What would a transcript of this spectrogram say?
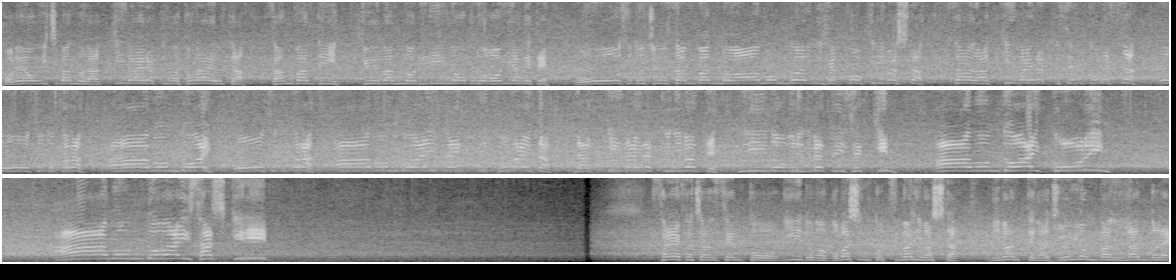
これを1番のラッキーライラックが捉えるか。3番手に9番のリリーノーブル追い上げて。大外13番のアーモンドアイ200を切りました。さあラッキーライラック先頭ですが大外からアーモンドアイ。大外からアーモンドアイが一気に捉えた。ラッキーライラック2番手リリーノーブル2番手に接近。アーモンドアイゴールインアーモンドアイ差し切り。さやかちゃん先頭リードが5馬身と詰まりました。2番手が14番ランドネ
